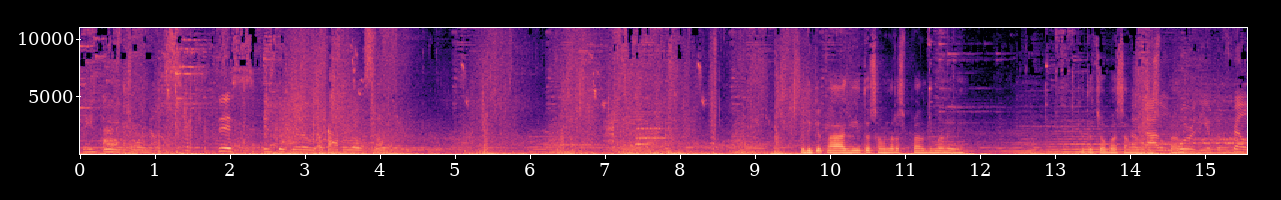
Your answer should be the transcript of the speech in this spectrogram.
they will join us. This is the will of Avarosa. Sedikit lagi itu Summoner Spell gimana ini? Kita coba Summoner Spell.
